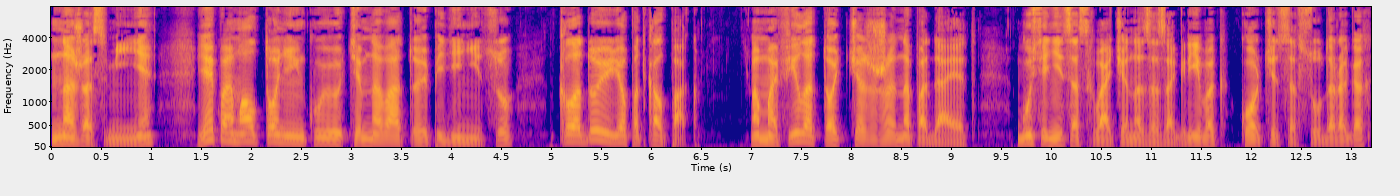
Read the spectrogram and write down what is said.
На жасмине я поймал тоненькую темноватую педеницу, кладу ее под колпак. Амофила тотчас же нападает. Гусеница схвачена за загривок, корчится в судорогах.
